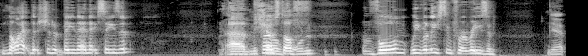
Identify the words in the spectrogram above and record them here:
night that shouldn't be there next season. Uh, Um, Michel first off- Vorm. Vorm, we released him for a reason. Yep.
